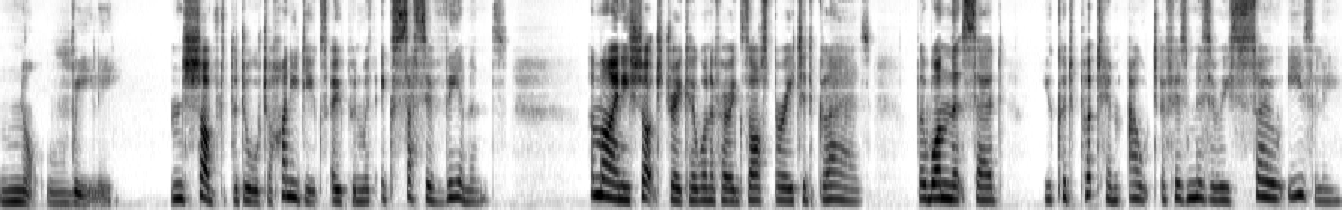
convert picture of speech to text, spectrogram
Not really and shoved the door to Honeydukes open with excessive vehemence. Hermione shot Draco one of her exasperated glares, the one that said, You could put him out of his misery so easily.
